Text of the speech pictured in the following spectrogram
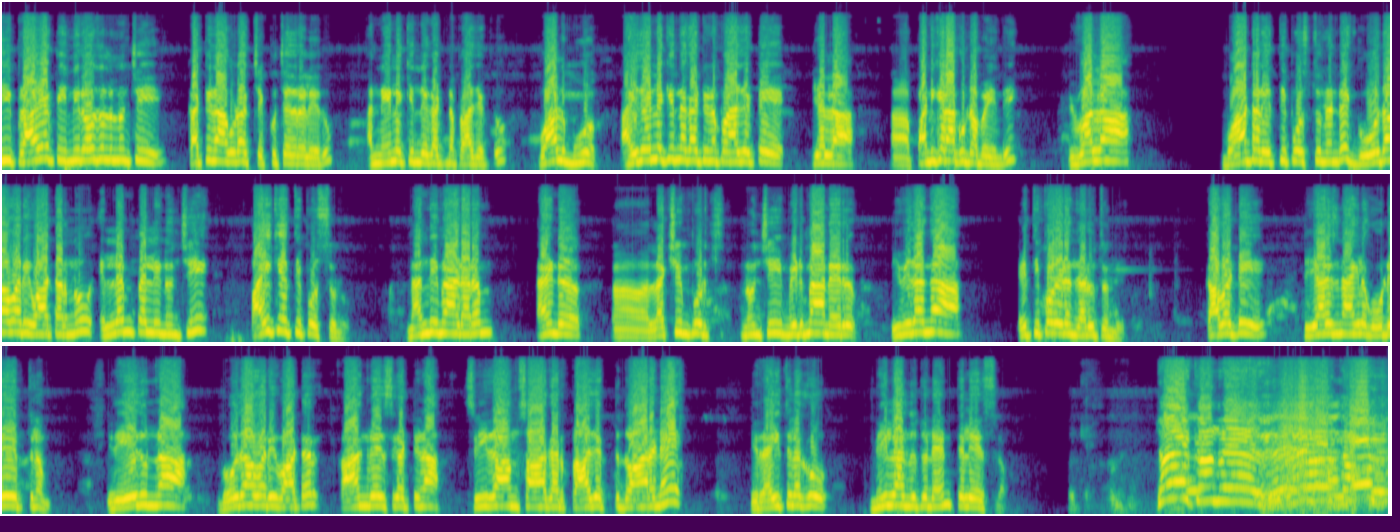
ఈ ప్రాజెక్ట్ ఇన్ని రోజుల నుంచి కట్టినా కూడా చెక్కు చెదరలేదు. అన్నేళ్ళ కింద కట్టిన ప్రాజెక్టు. వాళ్ళు మూ ఐదేళ్ళ కింద కట్టిన ప్రాజెక్టే ఇలా పనికి రాకుండా పోయింది. ఇవాళ వాటర్ ఎత్తిపోస్తుందంటే గోదావరి వాటర్ను ఎల్లంపల్లి నుంచి పైకి ఎత్తిపోస్తున్నారు నంది మేడరం అండ్ లక్ష్మీపూర్ నుంచి మిడ్మానేర్ ఈ విధంగా ఎత్తిపోయడం జరుగుతుంది. కాబట్టి టిఆర్ఎస్ నాయకులకు ఒకటే చెప్తున్నాం. ఇది ఏదున్నా గోదావరి వాటర్ కాంగ్రెస్ కట్టిన శ్రీరామ్ సాగర్ ప్రాజెక్టు ద్వారానే ఈ రైతులకు నీళ్ళు అందుతున్నాయని తెలియజేస్తున్నాం. జై కాంగ్రెస్!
